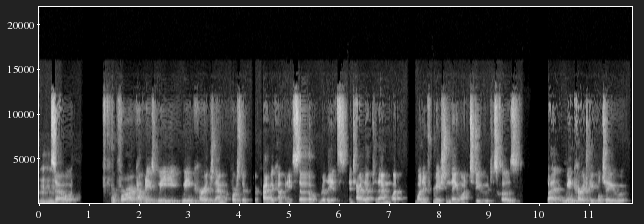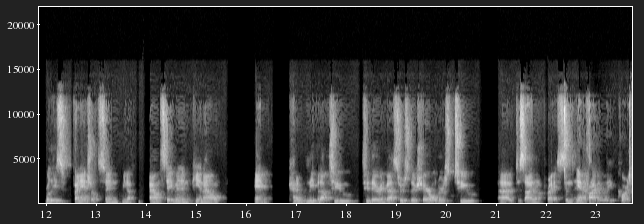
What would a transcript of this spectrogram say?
Mm-hmm. So for, for our companies, we we encourage them. Of course, they're, they're, private companies, so really it's entirely up to them what what information they want to disclose. But we encourage people to release financials and you know balance statement and P and L, and kind of leave it up to to their investors, their shareholders to uh, decide on a price. And, and yeah, privately, of course,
